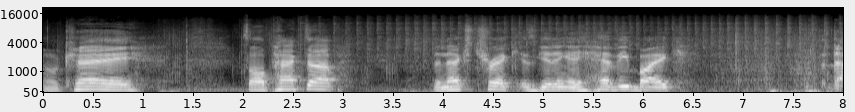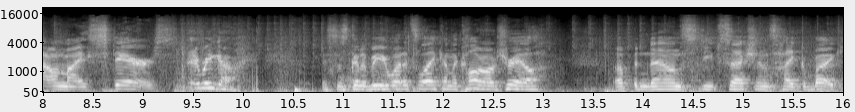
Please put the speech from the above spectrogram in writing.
Okay, it's all packed up. The next trick is getting a heavy bike down my stairs. There we go. This is gonna be what it's like on the Colorado Trail. Up and down steep sections, hike a bike.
